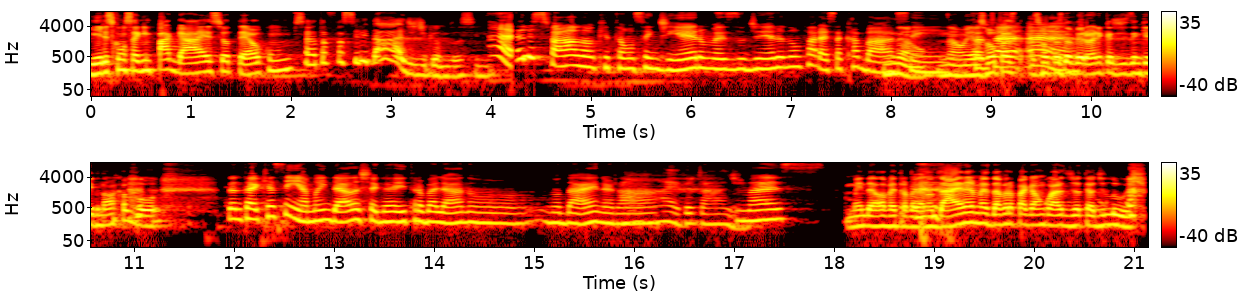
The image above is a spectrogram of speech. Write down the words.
E eles conseguem pagar esse hotel com certa facilidade, digamos assim. Eles falam que estão sem dinheiro, mas o dinheiro não parece acabar, não, assim. não. E as roupas, é- as é. roupas da Verônica dizem que ele não acabou. Tanto é que, assim, a mãe dela chega aí trabalhar no, no diner lá. ah, é verdade. Mas A mãe dela vai trabalhar no diner, mas dá pra pagar um quarto de hotel de luxo.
